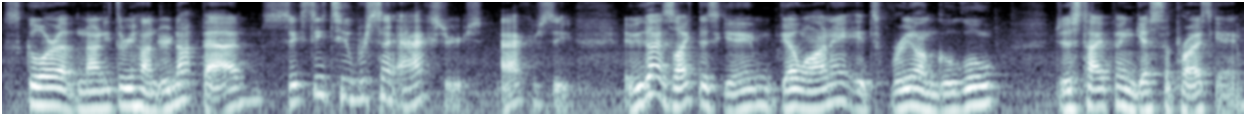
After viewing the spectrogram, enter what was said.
score of 9300. Not bad. 62% accuracy. If you guys like this game, go on it. It's free on Google. Just type in guess the price game.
